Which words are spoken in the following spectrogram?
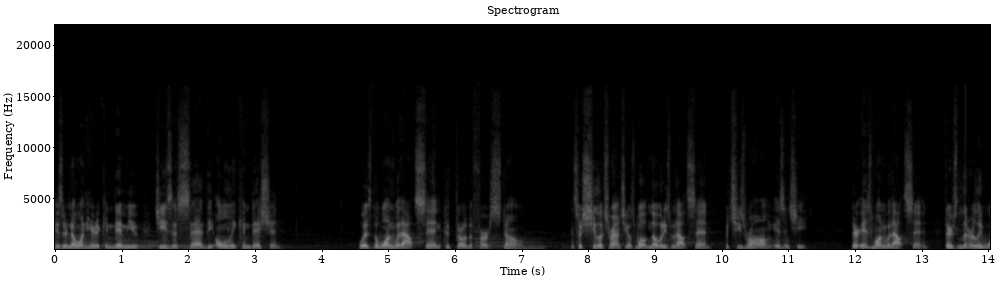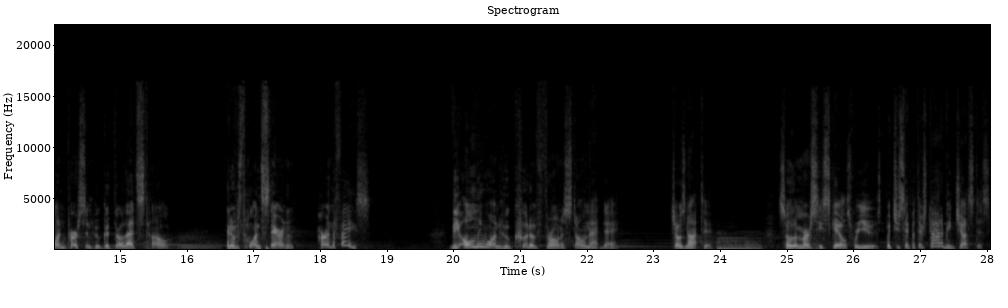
Is there no one here to condemn you? Jesus said the only condition was the one without sin could throw the first stone. And so she looks around, she goes, Well, nobody's without sin. But she's wrong, isn't she? There is one without sin. There's literally one person who could throw that stone. And it was the one staring her in the face. The only one who could have thrown a stone that day chose not to. So the mercy scales were used. But you say, but there's got to be justice.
